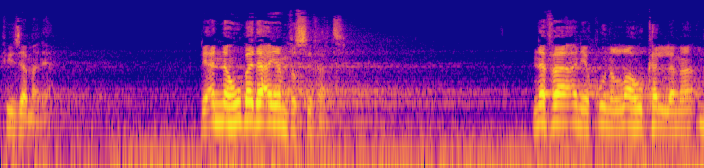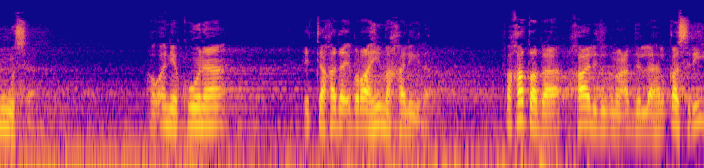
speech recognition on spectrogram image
في زمنه لأنه بدأ ينفي الصفات. نفى أن يكون الله كلم موسى أو أن يكون اتخذ إبراهيم خليلا. فخطب خالد بن عبد الله القسري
